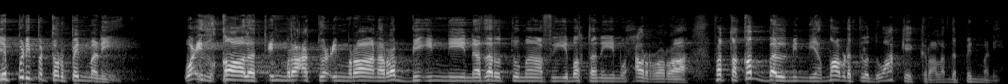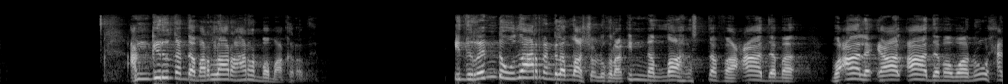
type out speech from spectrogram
எப்படிப்பட்ட ஒரு பெண்மணி وإذ قالت امرأة عمران ربي إني نذرت ما في بطني محررا فتقبل مني அல்லாவிடத்தில் துவா கேட்கிறாள் அந்த பெண்மணி அங்கிருந்து அந்த வரலாறு ஆரம்பமாகிறது இது ரெண்டு உதாரணங்கள் அல்லாஹ் சொல்லுகிறான் இன்ன அல்லாஹ் அஸ்தஃபா ஆதம وآل آل آدم ونوحا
